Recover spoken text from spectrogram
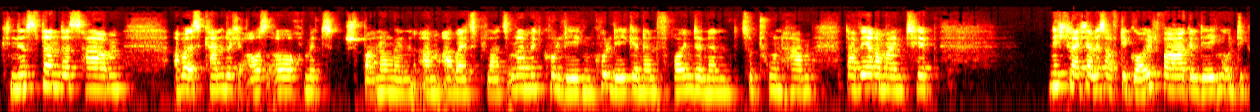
knisterndes haben, aber es kann durchaus auch mit Spannungen am Arbeitsplatz oder mit Kollegen, Kolleginnen, Freundinnen zu tun haben. Da wäre mein Tipp, nicht gleich alles auf die Goldwaage legen und die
